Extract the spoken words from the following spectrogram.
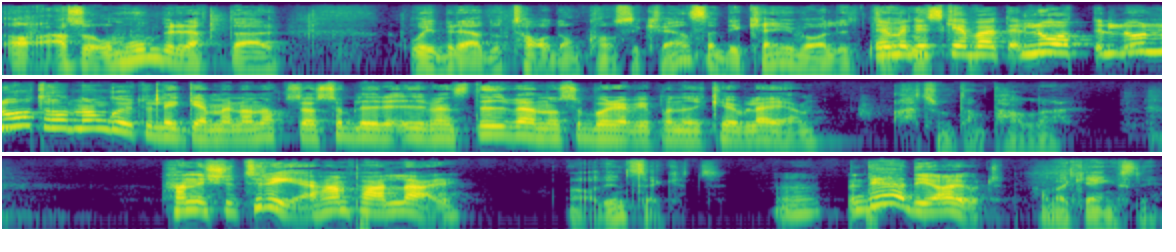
ja, alltså om hon berättar och är beredd att ta de konsekvenserna, det kan ju vara lite... Ja, men det upp- ska vara ett, låt, lå- låt honom gå ut och ligga med någon också så blir det even Steven och så börjar vi på ny kula igen. Jag tror inte han pallar. Han är 23, han pallar. Ja, det är inte säkert. Men det hade jag gjort. Han verkar ängslig.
